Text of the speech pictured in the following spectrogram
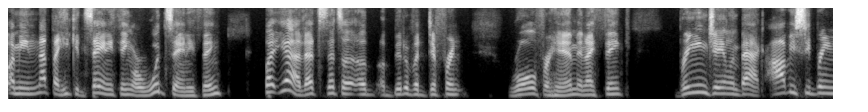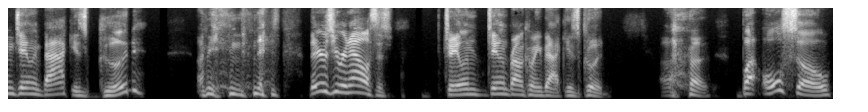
I mean, not that he can say anything or would say anything, but yeah, that's that's a, a bit of a different role for him, and I think bringing Jaylen back, obviously bringing Jaylen back is good. I mean, there's, there's your analysis. Jaylen Jaylen Brown coming back is good, uh, but also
